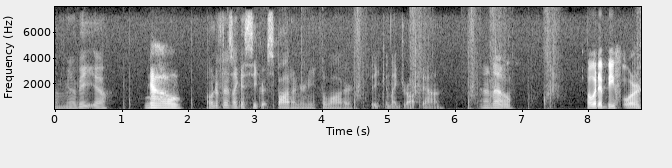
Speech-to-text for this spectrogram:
I'm gonna beat you. no. I wonder if there's like a secret spot underneath the water that you can like drop down I don't know. What would it be for?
